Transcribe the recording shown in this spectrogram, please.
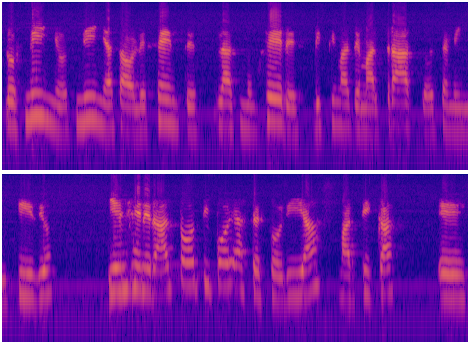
los niños, niñas, adolescentes, las mujeres víctimas de maltrato, de feminicidio, y en general todo tipo de asesoría, Martica, eh,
